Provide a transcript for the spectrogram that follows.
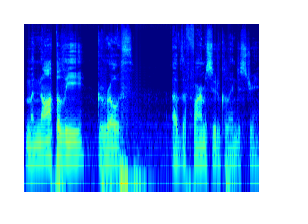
monopoly growth of the pharmaceutical industry.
